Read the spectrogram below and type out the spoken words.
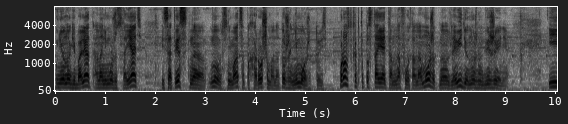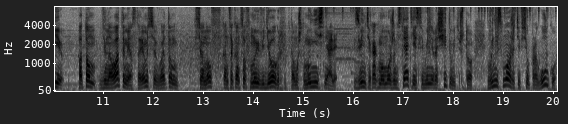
у нее ноги болят, она не может стоять, и, соответственно, ну, сниматься по-хорошему она тоже не может, то есть просто как-то постоять там на фото она может, но для видео нужно движение. И потом виноватыми остаемся в этом все равно, в конце концов, мы видеографы, потому что мы не сняли. Извините, как мы можем снять, если вы не рассчитываете, что вы не сможете всю прогулку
